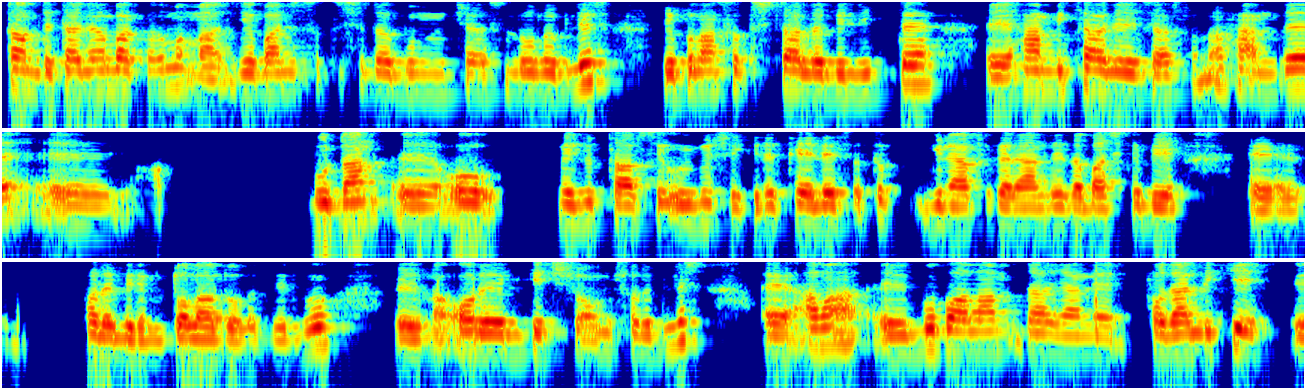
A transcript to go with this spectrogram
tam detaylarına bakmadım ama yabancı satışı da bunun içerisinde olabilir. Yapılan satışlarla birlikte hem bir kar realizasyonu hem de buradan o mevcut tavsiye uygun şekilde TL satıp Güney Afrika randa ya da başka bir para birimi, dolar da olabilir bu. E, oraya bir geçiş olmuş olabilir. E, ama e, bu bağlamda yani todeldeki e,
